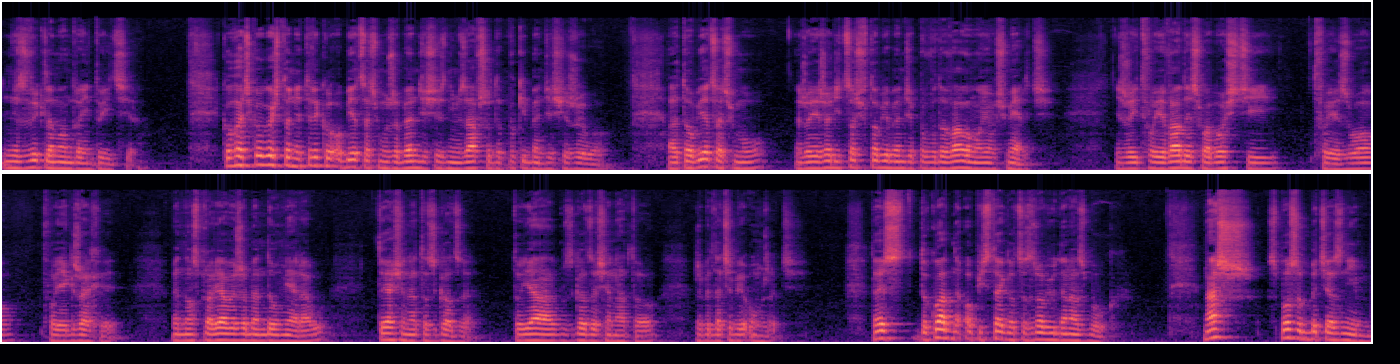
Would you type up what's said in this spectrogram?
niezwykle mądra intuicja. Kochać kogoś to nie tylko obiecać mu, że będzie się z nim zawsze, dopóki będzie się żyło, ale to obiecać mu, że jeżeli coś w tobie będzie powodowało moją śmierć, jeżeli twoje wady, słabości, twoje zło, twoje grzechy będą sprawiały, że będę umierał, to ja się na to zgodzę. To ja zgodzę się na to, żeby dla ciebie umrzeć. To jest dokładny opis tego, co zrobił dla nas Bóg. Nasz sposób bycia z Nim,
